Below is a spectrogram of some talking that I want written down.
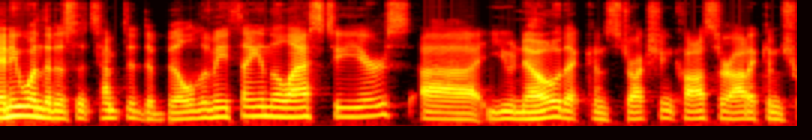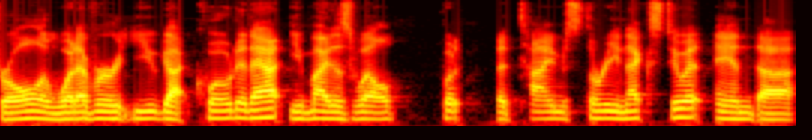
anyone that has attempted to build anything in the last two years uh, you know that construction costs are out of control and whatever you got quoted at you might as well put a times three next to it and uh,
